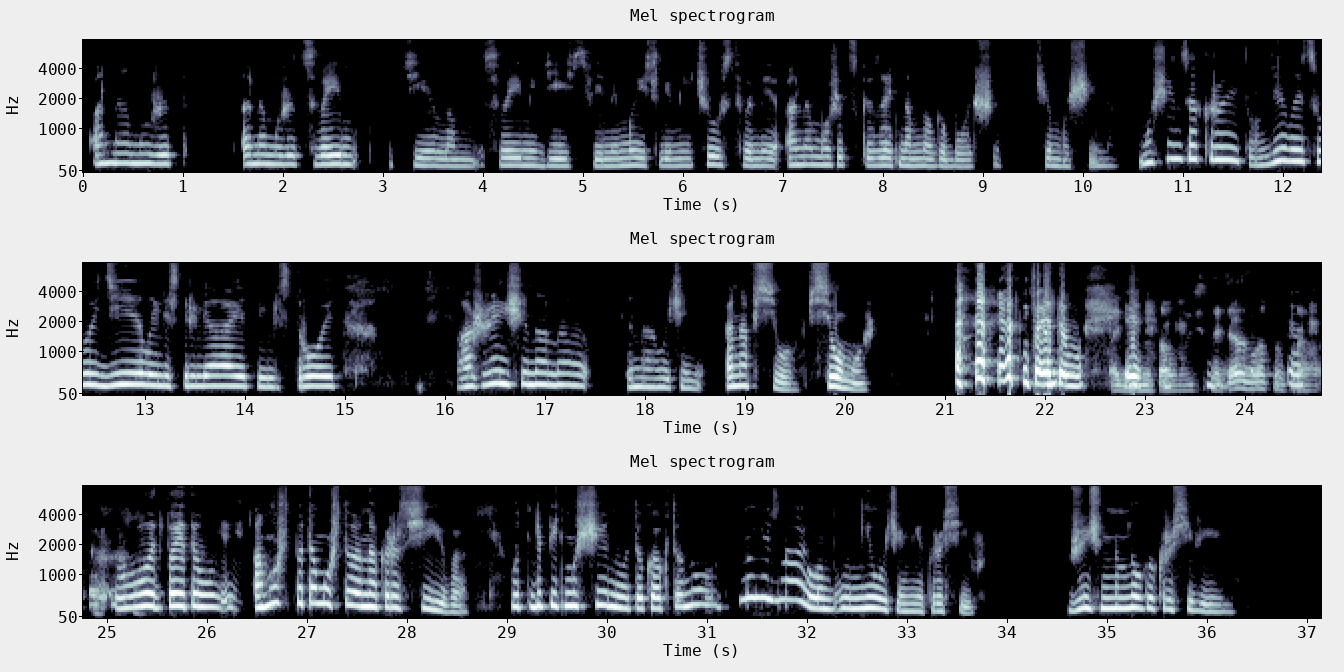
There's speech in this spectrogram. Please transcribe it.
она может, она может своим телом, своими действиями, мыслями и чувствами, она может сказать намного больше, чем мужчина. Мужчина закрыт, он делает свое дело, или стреляет, или строит. А женщина, она, она очень, она все, все может. Поэтому Один мужчина, хотя, возможно, право. вот поэтому, а может потому, что она красива. Вот лепить мужчину это как-то, ну, ну не знаю, он, он не очень мне красив. Женщина намного красивее.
